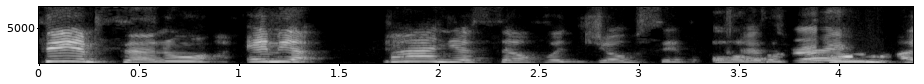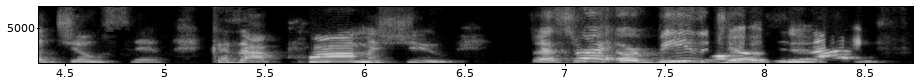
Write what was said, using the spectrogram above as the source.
Samson or any, find yourself a Joseph or That's become right. a Joseph. Because I promise you. That's right. Or be the Joseph. Life.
